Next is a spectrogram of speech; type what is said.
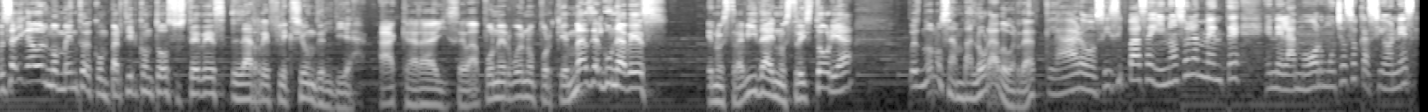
pues ha llegado el momento de compartir con todos ustedes la reflexión del día. Ah, caray, se va a poner bueno porque más de alguna vez en nuestra vida, en nuestra historia, pues no nos han valorado, ¿verdad? Claro, sí, sí pasa. Y no solamente en el amor, muchas ocasiones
